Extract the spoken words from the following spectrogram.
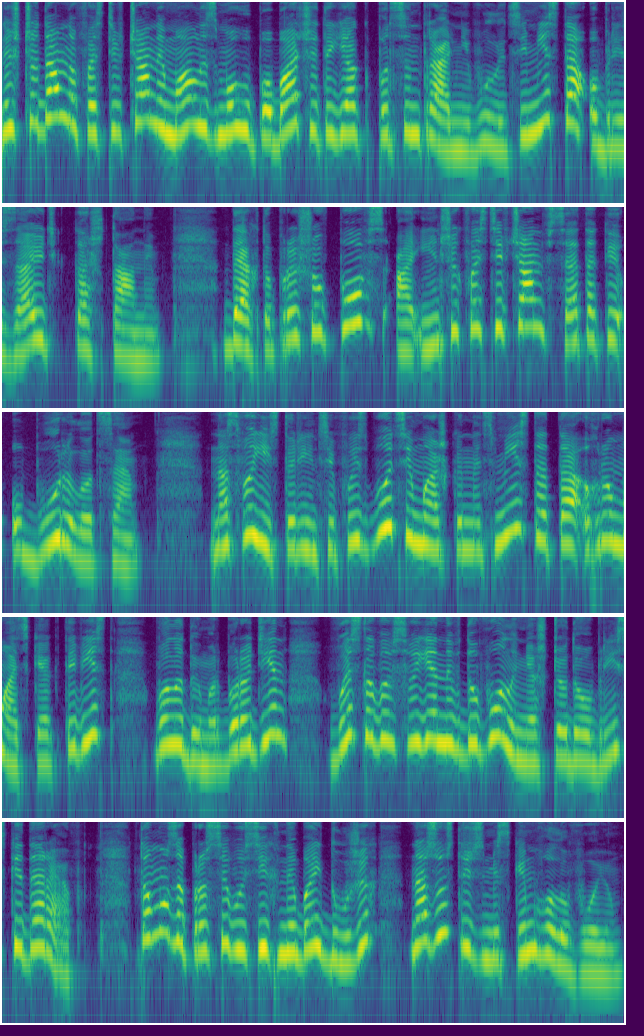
Нещодавно фастівчани мали змогу побачити, як по центральній вулиці міста обрізають каштани. Дехто пройшов повз, а інших фастівчан все-таки обурило це. На своїй сторінці в Фейсбуці мешканець міста та громадський активіст Володимир Бородін висловив своє невдоволення щодо обрізки дерев. Тому запросив усіх небайдужих на зустріч з міським головою.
